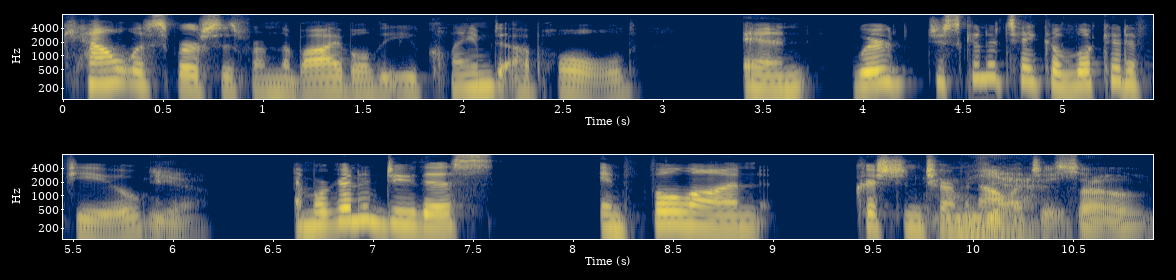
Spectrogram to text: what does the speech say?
countless verses from the Bible that you claim to uphold. And we're just going to take a look at a few, yeah. and we're going to do this in full on Christian terminology. Yeah, so,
